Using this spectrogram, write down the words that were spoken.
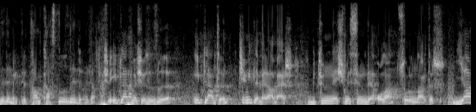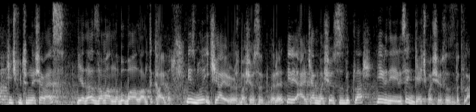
ne demektir? Tam kastımız nedir hocam? Şimdi implant başarısızlığı implantın kemikle beraber bütünleşmesinde olan sorunlardır. Ya hiç bütünleşemez ya da zamanla bu bağlantı kaybolur. Biz bunu ikiye ayırıyoruz başarısızlıkları. Biri erken başarısızlıklar, bir diğeri ise geç başarısızlıklar.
